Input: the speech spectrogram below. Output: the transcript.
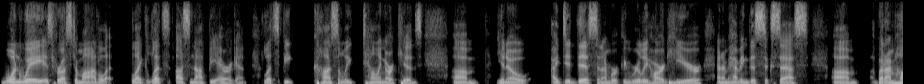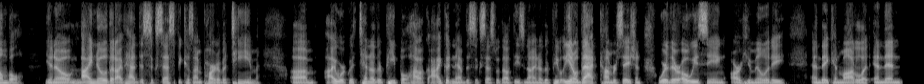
one way is for us to model it. Like, let's us not be arrogant. Let's be constantly telling our kids, um, you know, I did this and I'm working really hard here and I'm having this success. Um, but I'm humble. You know, mm-hmm. I know that I've had this success because I'm part of a team um, I work with 10 other people. How I couldn't have the success without these nine other people. You know, that conversation where they're always seeing our humility and they can model it. And then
